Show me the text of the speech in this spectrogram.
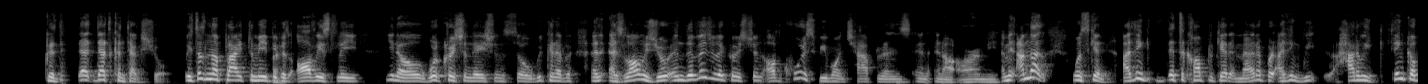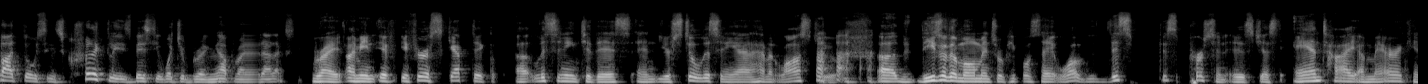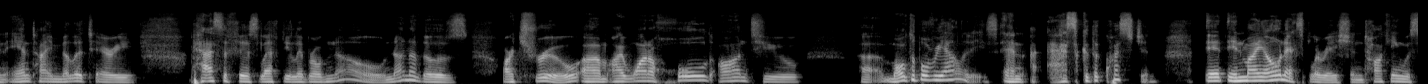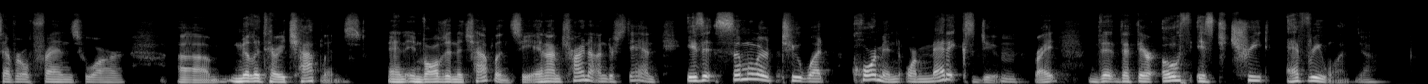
because that, that's contextual. It doesn't apply to me because obviously, you know, we're Christian nations, so we can have, and as long as you're individually Christian, of course, we want chaplains in, in our army. I mean, I'm not, once again, I think that's a complicated matter, but I think we, how do we think about those things critically is basically what you're bringing up, right, Alex? Right. I mean, if, if you're a skeptic uh, listening to this and you're still listening, I haven't lost you, uh, these are the moments where people say, well, this this person is just anti-American, anti-military, pacifist, lefty liberal. No, none of those are true. Um, I want to hold on to uh, multiple realities and ask the question. In, in, my own exploration, talking with several friends who are um, military chaplains and involved in the chaplaincy, and I'm trying to understand is it similar to what corpsmen or medics do, mm. right? That, that their oath is to treat everyone, yeah.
